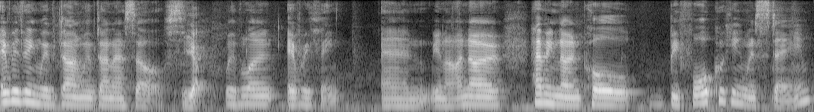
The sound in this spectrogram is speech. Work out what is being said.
everything we've done, we've done ourselves. Yep. We've learned everything. And, you know, I know having known Paul before cooking with steam,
